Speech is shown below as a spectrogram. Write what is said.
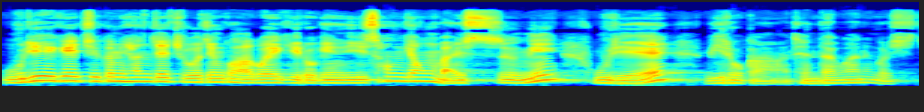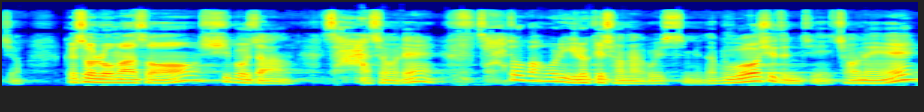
우리에게 지금 현재 주어진 과거의 기록인 이 성경 말씀이 우리의 위로가 된다고 하는 것이죠. 그래서 로마서 15장 4절에 사도 바울이 이렇게 전하고 있습니다. 무엇이든지 전에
